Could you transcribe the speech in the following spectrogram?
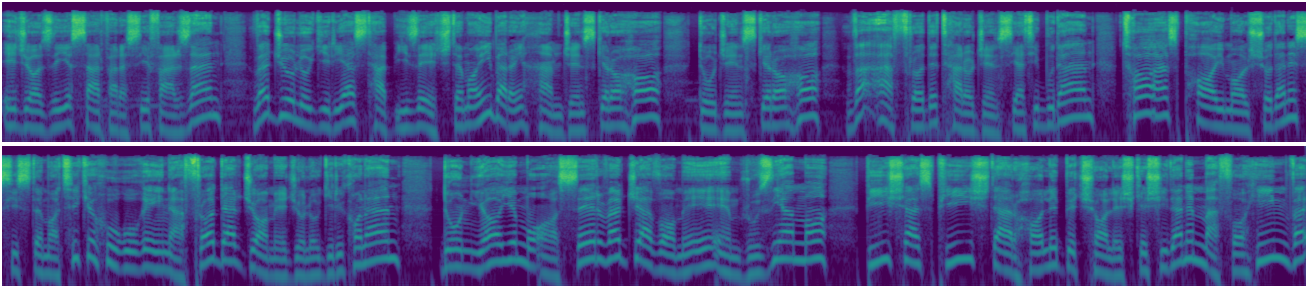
اجازه سرپرستی فرزند و جلوگیری از تبعیض اجتماعی برای همجنسگراها، دوجنسگراها و افراد تراجنسیتی بودن تا از پایمال شدن سیستماتیک حقوق این افراد در جامعه جلوگیری کنند دنیای معاصر و جوامع امروزی اما بیش از پیش در حال به چالش کشیدن مفاهیم و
